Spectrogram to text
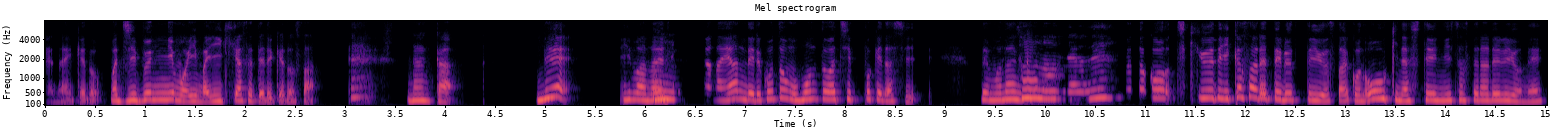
れないけど、まあ、自分にも今言い聞かせてるけどさ、なんか、ね、今悩んでることも本当はちっぽけだし、でもなんか、そうなんだよね。ずっとこう地球で生かされてるっていうさ、この大きな視点にさせられるよね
